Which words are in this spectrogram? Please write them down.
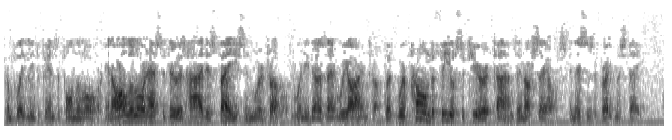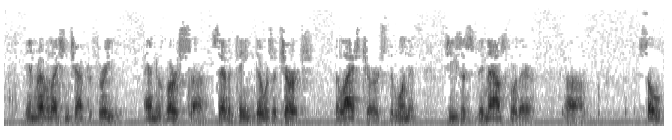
completely depends upon the Lord. And all the Lord has to do is hide His face and we're troubled. When He does that, we are in trouble. But we're prone to feel secure at times in ourselves. And this is a great mistake. In Revelation chapter 3 and verse uh, 17, there was a church, the last church, the one that Jesus denounced for their uh, so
